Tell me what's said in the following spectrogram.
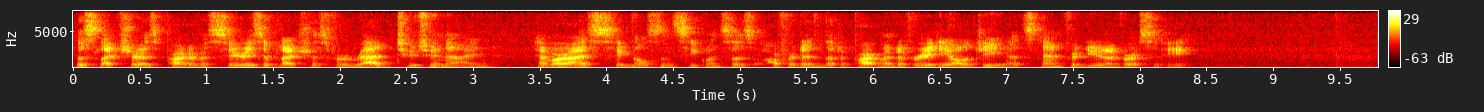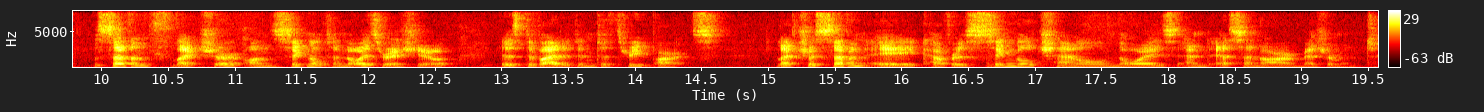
This lecture is part of a series of lectures for RAD 229, MRI signals and sequences offered in the Department of Radiology at Stanford University. The seventh lecture on signal to noise ratio is divided into three parts. Lecture 7a covers single channel noise and SNR measurement.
